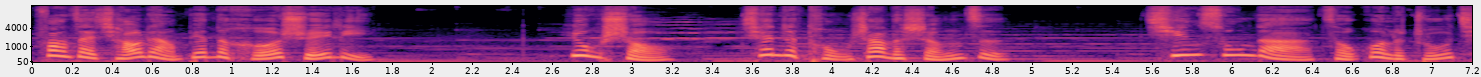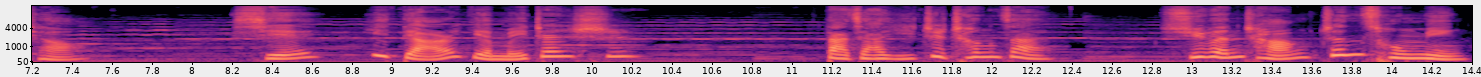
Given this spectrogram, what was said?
放在桥两边的河水里，用手牵着桶上的绳子，轻松地走过了竹桥，鞋一点儿也没沾湿。大家一致称赞：徐文长真聪明。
